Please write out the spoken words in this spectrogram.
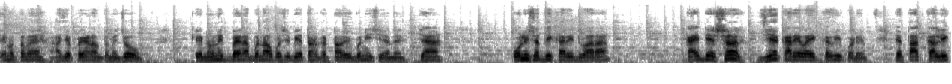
એનું તમે આજે પરિણામ તમે જોવો કે નવનીતભાઈના બનાવ પછી બે ત્રણ ઘટનાઓ એવી બની છે અને ત્યાં પોલીસ અધિકારી દ્વારા કાયદેસર જે કાર્યવાહી કરવી પડે તે તાત્કાલિક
